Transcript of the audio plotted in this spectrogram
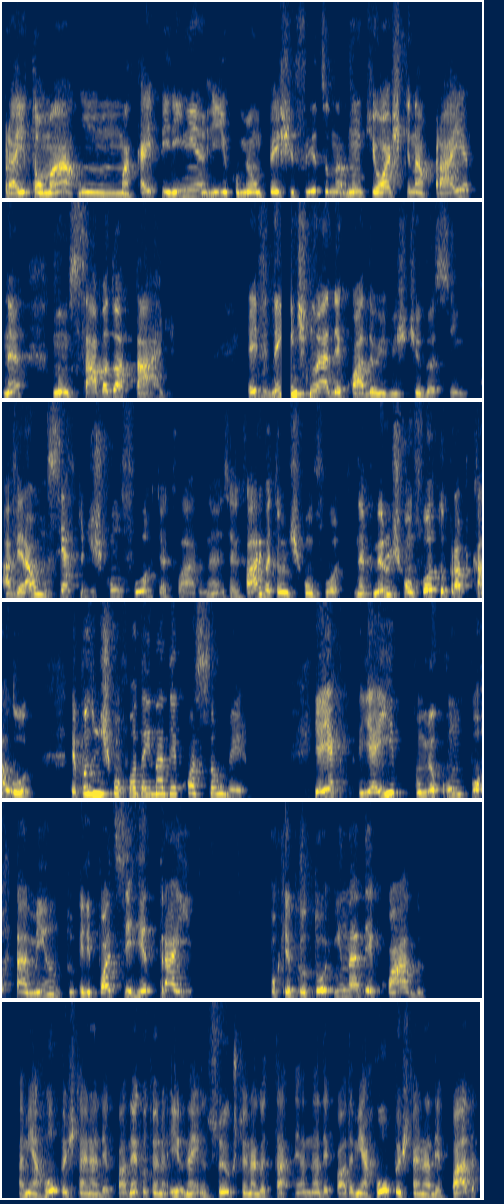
para ir tomar uma caipirinha e comer um peixe frito num quiosque na praia, né? Num sábado à tarde. É evidente que não é adequado eu ir vestido assim. Haverá um certo desconforto, é claro, né? É claro que vai ter um desconforto, né? Primeiro um desconforto do próprio calor, depois um desconforto da inadequação mesmo. E aí, e aí o meu comportamento ele pode se retrair. Por quê? Porque eu estou inadequado a minha roupa está inadequada. Não é que eu, eu, né, sou eu que estou inadequada. A minha roupa está inadequada,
